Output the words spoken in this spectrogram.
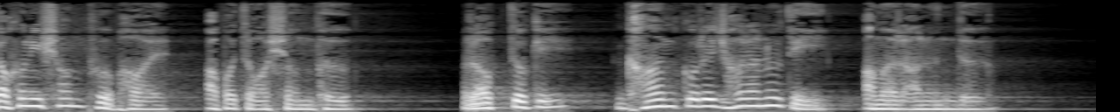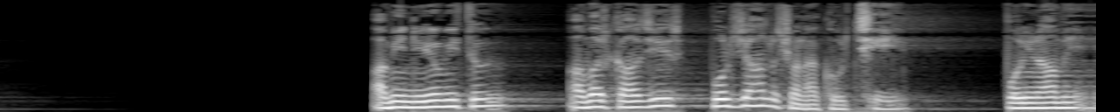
তখনই সম্ভব হয় আপাত অসম্ভব। রক্তকে ঘাম করে ঝরানোতেই আমার আনন্দ। আমি নিয়মিত আমার কাজের পর্যালোচনা করছি। পরিণামে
